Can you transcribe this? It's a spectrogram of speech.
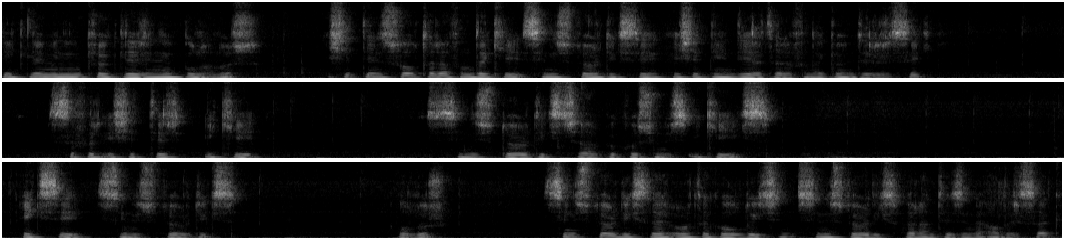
Denkleminin köklerini bulunuz. Eşitliğin sol tarafındaki sinüs 4x'i eşitliğin diğer tarafına gönderirsek 0 eşittir 2 sinüs 4x çarpı kosinüs 2x eksi sinüs 4x olur. Sinüs 4x'ler ortak olduğu için sinüs 4x parantezine alırsak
